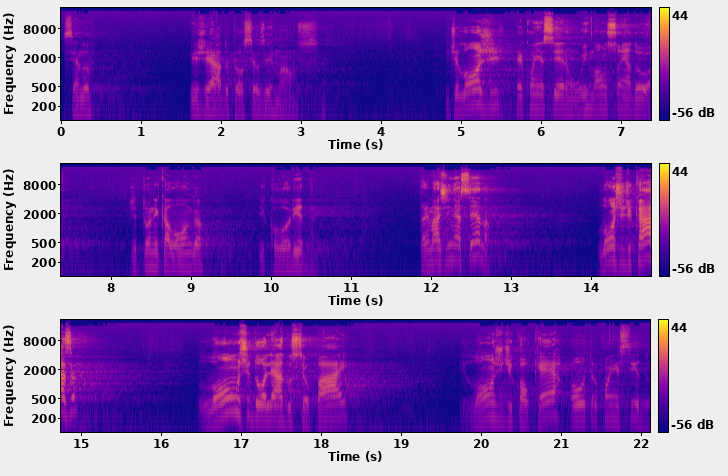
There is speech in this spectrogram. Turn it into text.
sendo vigiado pelos seus irmãos. De longe reconheceram o irmão sonhador, de túnica longa e colorida. Então imagine a cena: longe de casa, longe do olhar do seu pai e longe de qualquer outro conhecido,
